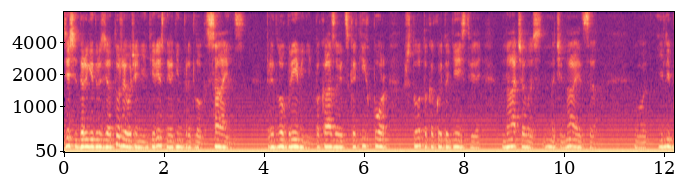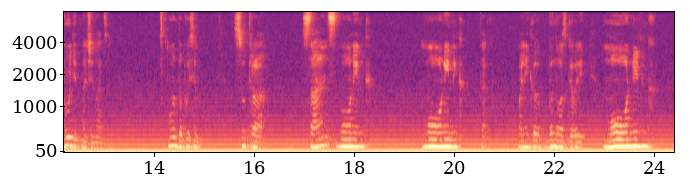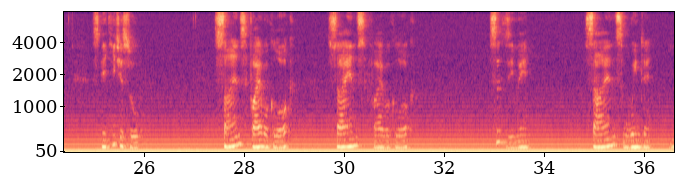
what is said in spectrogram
Здесь, дорогие друзья, тоже очень интересный один предлог. Science. Предлог времени показывает, с каких пор что-то, какое-то действие началось, начинается, вот, или будет начинаться. Вот, допустим, с утра. Science morning. Morning. Так, маленько в нос говорит. Morning. С пяти часов. Science five o'clock. Science 5 o'clock. С зимы. Science winter.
